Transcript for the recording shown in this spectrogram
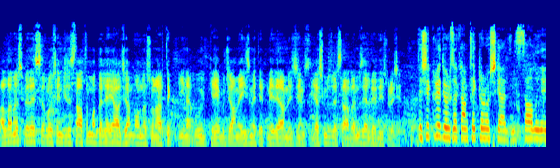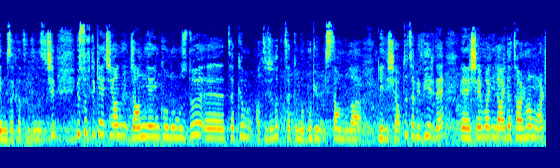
Allah nasip ederse Los Angeles'ta altın madalyayı alacağım. Ondan sonra artık yine bu ülkeye, bu camiye hizmet etmeye devam edeceğiz. Yaşımız ve sağlığımız el verdiği sürece. Teşekkür ediyoruz efendim. Tekrar hoş geldiniz. Sağ olun yayınımıza katıldığınız için. Yusuf Tükeç canlı, canlı yayın konuğumuzdu. Ee, takım, atıcılık takımı bugün İstanbul'a geliş yaptı. Tabii bir de e, Şevval İlayda Tarhan var.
